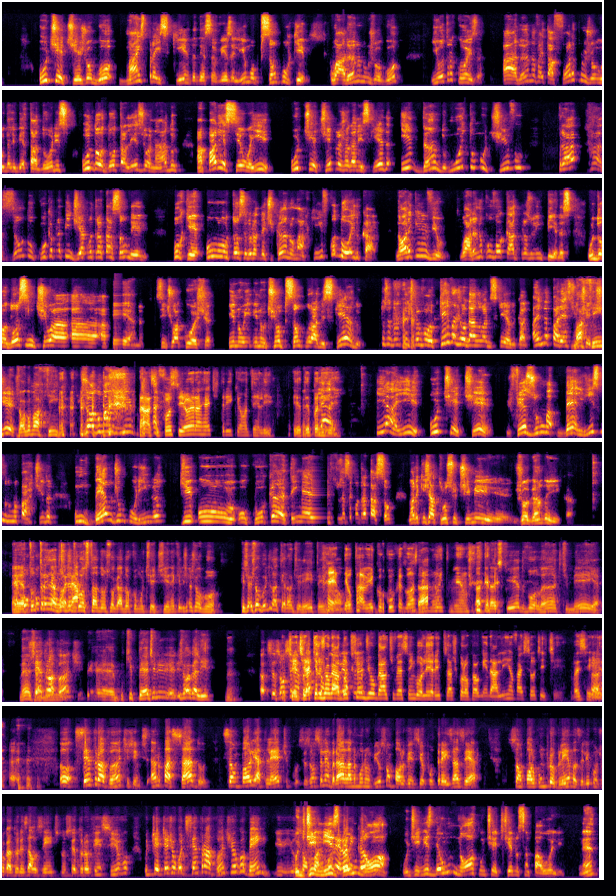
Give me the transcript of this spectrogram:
O Tietê jogou mais para a esquerda dessa vez ali, uma opção porque o Arana não jogou. E outra coisa, a Arana vai estar tá fora para o jogo da Libertadores, o Dodô está lesionado, apareceu aí o Tietchan para jogar na esquerda e dando muito motivo para razão do Cuca para pedir a contratação dele. Porque o torcedor atleticano, o Marquinhos, ficou doido, cara. Na hora que ele viu o Arana convocado para as Olimpíadas, o Dodô sentiu a, a, a perna, sentiu a coxa e não, e não tinha opção para o lado esquerdo, o torcedor atleticano falou: quem vai jogar no lado esquerdo, cara? Aí me aparece Marquinhos, o Tietchan. Joga o Marquinhos. Joga o Marquinhos. Ah, se fosse eu, era hat-trick ontem ali. Ia ter para ninguém. Aí, e aí, o Tietchan fez uma belíssima uma partida, um belo de um Coringa, que o, o Cuca tem méritos nessa contratação, na hora que já trouxe o time jogando aí, cara. É, é todo treinador deve gostar de um jogador como o Tietchan, né? Que ele já jogou ele já jogou de lateral direito. Aí, é, deu para ver que o Cuca gosta tá? muito mesmo. Lateral esquerdo, volante, meia. Né, Centroavante. É, o que pede, ele, ele joga ali. Né? Vocês vão o se Titi é aquele jogador que se um dia o Galo tivesse sem goleiro e precisasse colocar alguém da linha, vai ser o Titi. Vai ser ele. oh, centroavante, gente. Ano passado, São Paulo e Atlético, vocês vão se lembrar, lá no Morumbi, o São Paulo venceu por 3 a 0 são Paulo com problemas ali, com jogadores ausentes no setor ofensivo. O Tietchan jogou de centroavante jogou bem. E, e o, o Diniz deu um nó. O Diniz deu um nó com o Tietchan no São Paulo, né?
